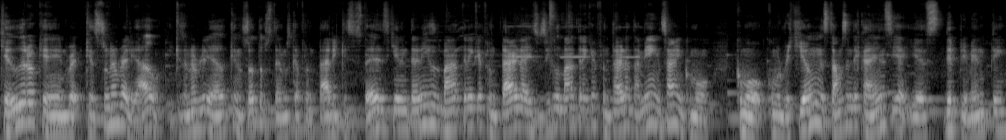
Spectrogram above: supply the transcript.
que duro que, que, es una realidad y que es una realidad que nosotros tenemos que afrontar y que si ustedes quieren tener hijos van a tener que afrontarla y sus hijos van a tener que afrontarla también, ¿saben? Como, como, como región estamos en decadencia y es deprimente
